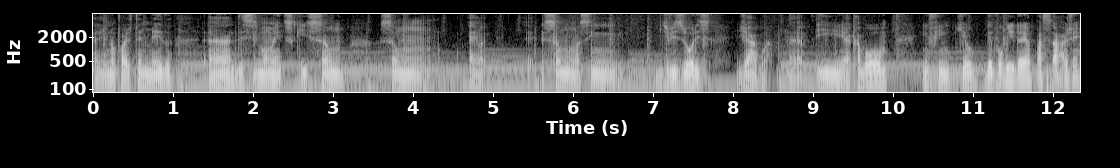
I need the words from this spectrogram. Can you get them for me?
A gente não pode ter medo uh, desses momentos que são são é, são assim divisores de água, né? E acabou, enfim, que eu devolvi daí a passagem,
